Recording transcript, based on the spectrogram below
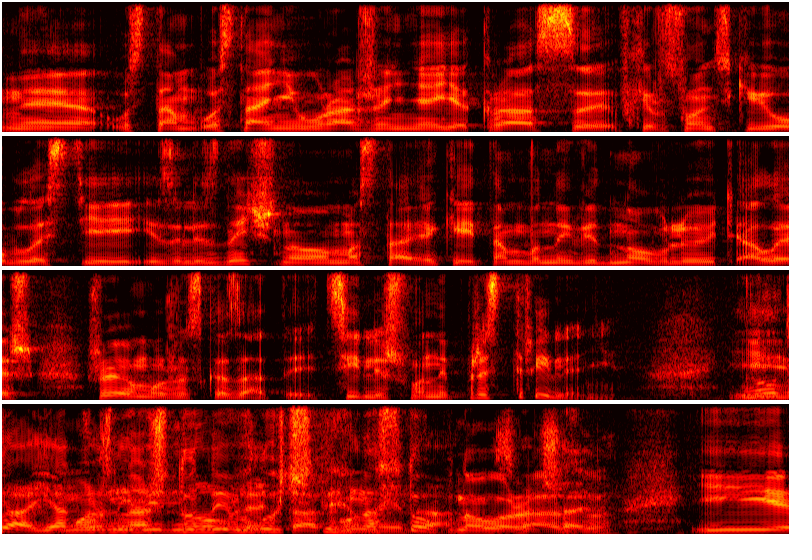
е, там останні ураження якраз в Херсонській області і залізничного моста, який там вони відновлюють. Але ж що я можу сказати? Цілі ж вони пристріляні. І Ну да, як можна ж туди влучити вони, наступного да, разу. І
